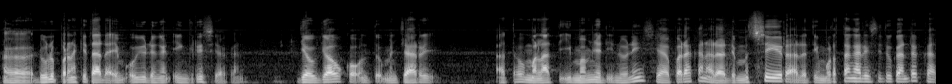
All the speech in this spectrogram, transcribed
eh, dulu pernah kita ada MOU dengan Inggris ya kan, jauh-jauh kok untuk mencari atau melatih imamnya di Indonesia. Padahal kan ada di Mesir, ada Timur Tengah di situ kan dekat.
